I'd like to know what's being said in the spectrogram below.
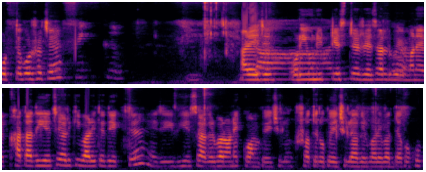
পড়তে বসেছে। আর এই যে ওর ইউনিট টেস্টের রেজাল্ট মানে খাতা দিয়েছে আর কি বাড়িতে দেখতে। এই যে ইভিএস আগের বার অনেক কম পেয়েছিল, সতেরো পেয়েছিল আগের বার এবার দেখো খুব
